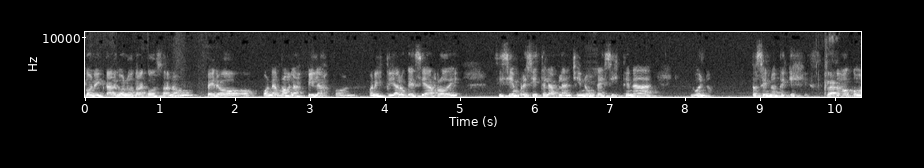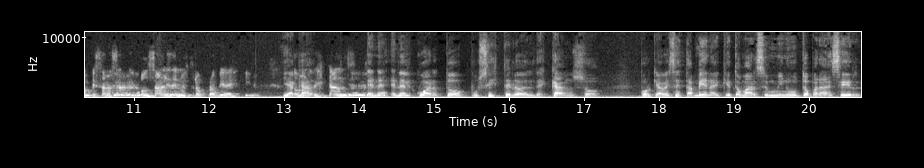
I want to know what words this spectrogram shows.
conectar con otra cosa, ¿no? Pero ponernos las pilas con, con esto. Ya lo que decía Rodi, si siempre hiciste la plancha y nunca hiciste nada, bueno, entonces no te quejes, ¿no? Como empezar a ser responsables de nuestro propio destino. Y acá, En, el cuarto pusiste lo del descanso, porque a veces también hay que tomarse un minuto para decir,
